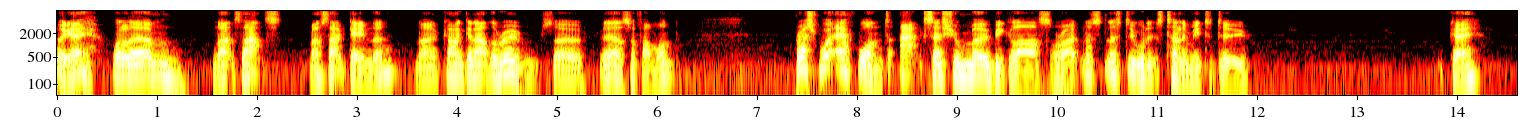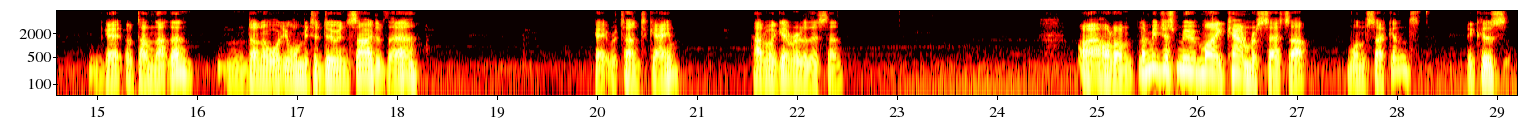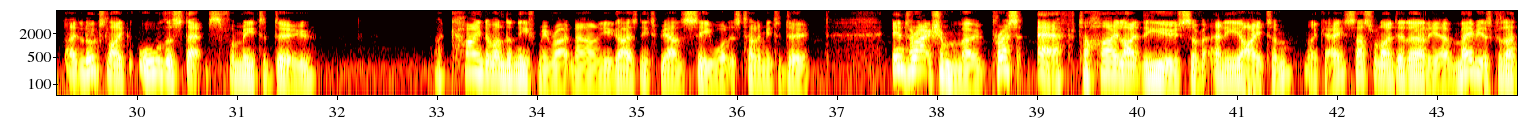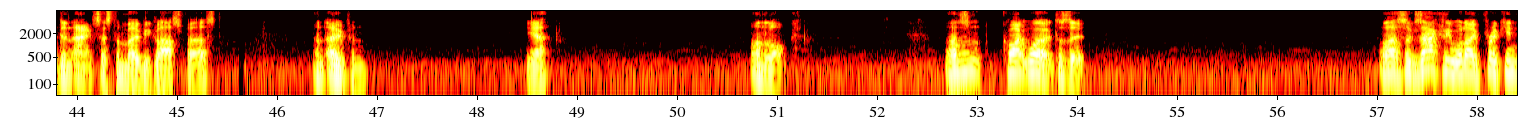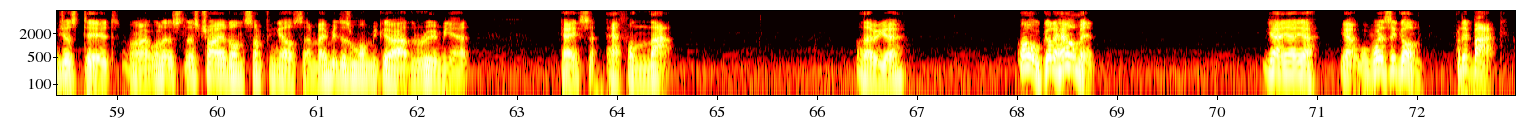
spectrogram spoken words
Okay, well, um, that's that's that's that game then. I can't get out of the room, so yeah, that's a fun one. Press F1 to access your mobiGlas. All right, let's let's do what it's telling me to do. Okay. Okay, I've done that then. Don't know what you want me to do inside of there. Okay, return to game. How do I get rid of this then? Alright, hold on. Let me just move my camera setup. One second. Because it looks like all the steps for me to do are kind of underneath me right now. And you guys need to be able to see what it's telling me to do. Interaction mode. Press F to highlight the use of any item. Okay, so that's what I did earlier. Maybe it's because I didn't access the mobiGlas first. And open. Yeah. Unlock. That doesn't quite work, does it? Well, that's exactly what I freaking just did. All right, well, let's let's try it on something else then. Maybe it doesn't want me to go out the room yet. Okay, so F on that. Oh, there we go. Oh, got a helmet. Yeah, yeah, yeah. Yeah, where's it gone? Put it back.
